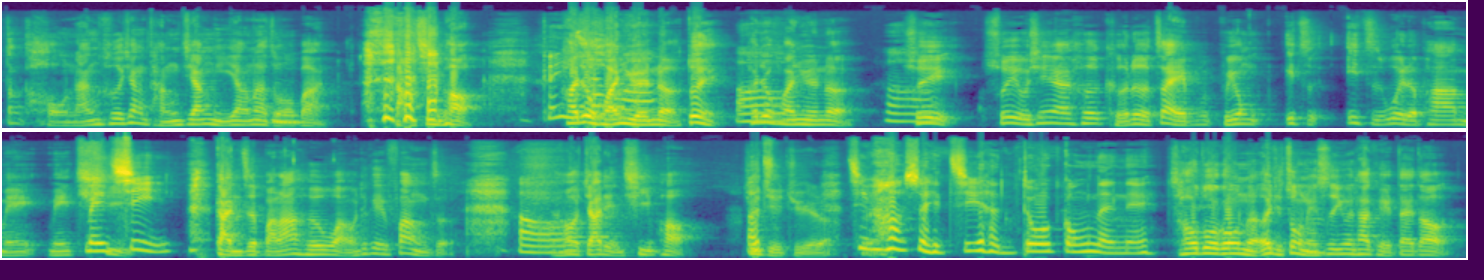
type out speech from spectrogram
当好难喝，像糖浆一样，那怎么办？嗯、打气泡，它就还原了。对，它就还原了。哦、所以，所以我现在喝可乐再也不不用一直一直为了怕没没气，没气赶着把它喝完，我就可以放着，哦、然后加点气泡就解决了。气泡水机很多功能呢，超多功能，而且重点是因为它可以带到。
